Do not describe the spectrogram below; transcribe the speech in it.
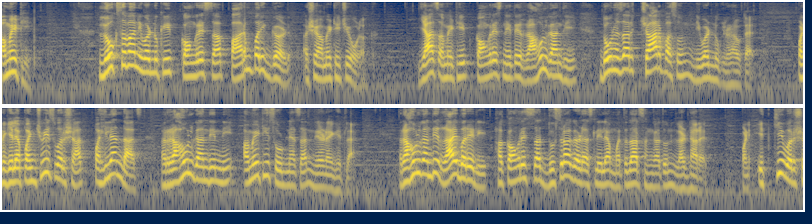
अमेठी. लोकसभा निवडणुकीत काँग्रेसचा पारंपरिक गड अशी अमेठीची ओळख. याच अमेठीत काँग्रेस नेते राहुल गांधी दोन हजार चारपासून निवडणूक लढवत आहेत पण गेल्या पंचवीस वर्षात पहिल्यांदाच राहुल गांधींनी अमेठी सोडण्याचा निर्णय घेतला राहुल गांधी रायबरेली हा काँग्रेसचा दुसरा गड असलेल्या मतदारसंघातून लढणार आहेत. पण इतकी वर्ष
